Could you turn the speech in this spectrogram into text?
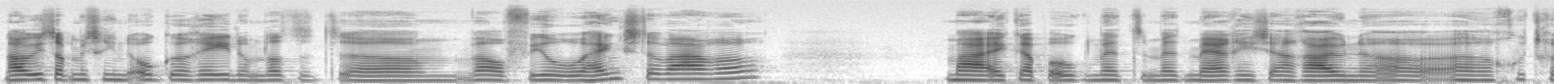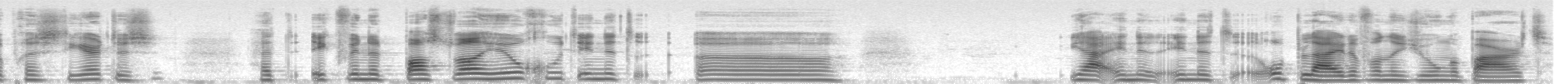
Nou is dat misschien ook een reden omdat het ehm, wel veel hengsten waren. Maar ik heb ook met, met merries en ruinen eh, goed gepresteerd. Dus het, ik vind het past wel heel goed in het, ja, in, in het opleiden van het jonge paard.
